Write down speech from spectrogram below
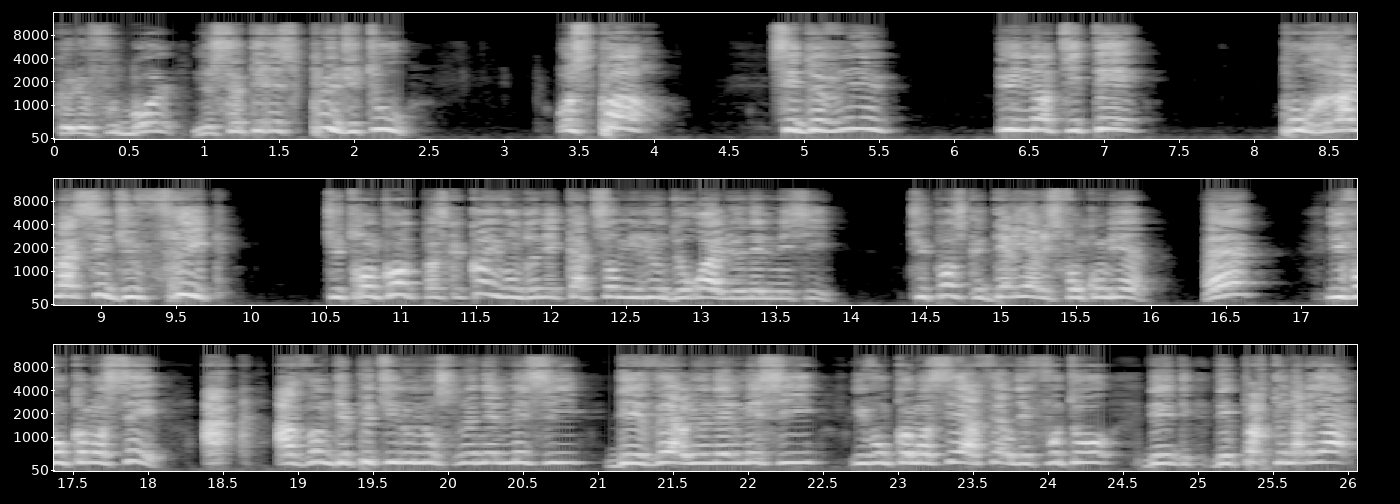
que le football ne s'intéresse plus du tout au sport. C'est devenu une entité pour ramasser du fric. Tu te rends compte? Parce que quand ils vont donner 400 millions d'euros à Lionel Messi, tu penses que derrière, ils se font combien? Hein? Ils vont commencer à, vendre des petits nounours Lionel Messi, des verres Lionel Messi. Ils vont commencer à faire des photos, des, des, partenariats,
